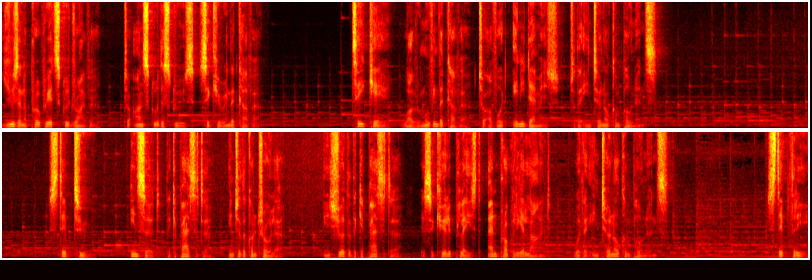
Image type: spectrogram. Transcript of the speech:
Use an appropriate screwdriver to unscrew the screws securing the cover. Take care while removing the cover to avoid any damage to the internal components. Step 2. Insert the capacitor into the controller. Ensure that the capacitor is securely placed and properly aligned with the internal components. Step 3.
